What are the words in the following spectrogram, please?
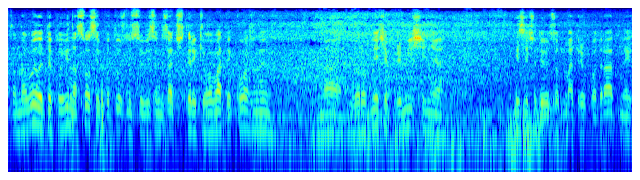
Встановили теплові насоси потужністю 84 кВт кожен на виробниче приміщення. 1900 метрів квадратних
